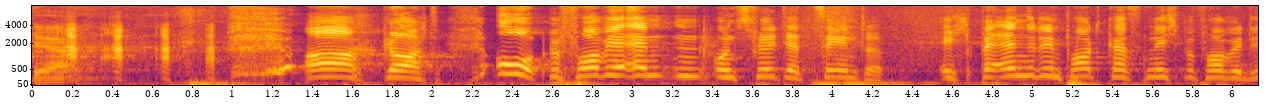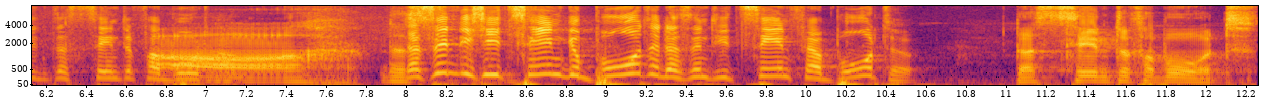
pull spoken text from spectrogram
Ja. Oh Gott. Oh, bevor wir enden, uns fehlt der Zehnte. Ich beende den Podcast nicht, bevor wir das zehnte Verbot haben. Das, Das sind nicht die zehn Gebote, das sind die zehn Verbote. das zehnte Verbot.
